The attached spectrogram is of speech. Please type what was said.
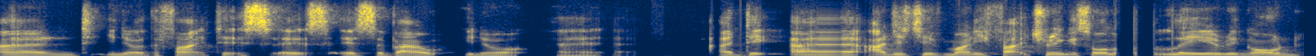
and you know, the fact it's it's it's about you know. Uh, addi- uh, additive manufacturing. It's all about layering on.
